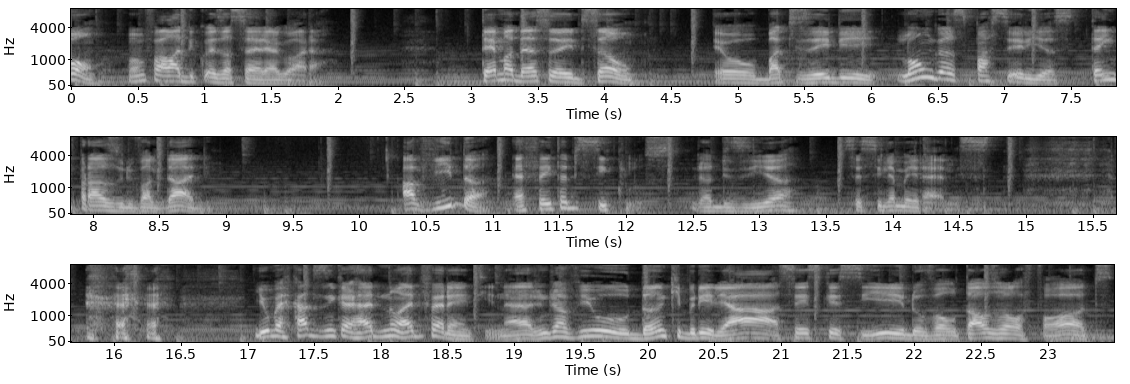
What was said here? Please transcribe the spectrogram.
Bom, vamos falar de coisa séria agora. Tema dessa edição eu batizei de Longas Parcerias Tem Prazo de Validade? A vida é feita de ciclos, já dizia Cecília Meirelles. E o mercado sneakerhead não é diferente, né? A gente já viu o Dunk brilhar, ser esquecido, voltar aos holofotes,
